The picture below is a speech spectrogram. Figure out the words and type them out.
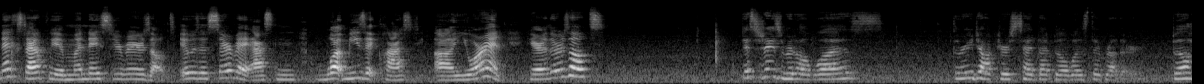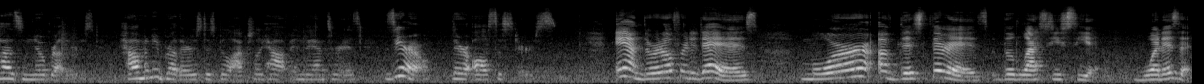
Next up, we have Monday's survey results. It was a survey asking what music class uh, you are in. Here are the results. Yesterday's riddle was three doctors said that Bill was their brother. Bill has no brothers. How many brothers does Bill actually have? And the answer is zero. They're all sisters. And the riddle for today is more of this there is, the less you see it. What is it?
